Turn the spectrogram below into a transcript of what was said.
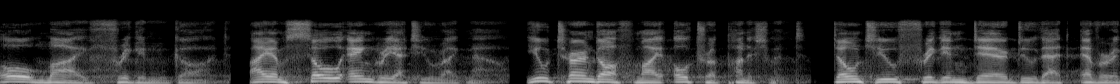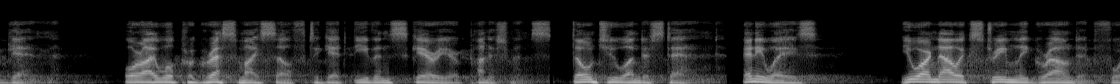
Oh my friggin' god. I am so angry at you right now. You turned off my ultra punishment. Don't you friggin' dare do that ever again. Or I will progress myself to get even scarier punishments. Don't you understand? Anyways, you are now extremely grounded for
